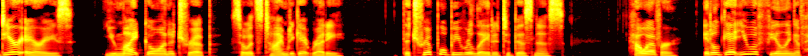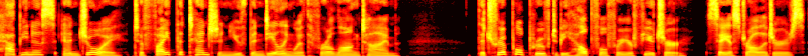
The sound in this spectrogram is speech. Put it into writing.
Dear Aries, you might go on a trip, so it's time to get ready. The trip will be related to business. However, it'll get you a feeling of happiness and joy to fight the tension you've been dealing with for a long time. The trip will prove to be helpful for your future, say astrologers.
